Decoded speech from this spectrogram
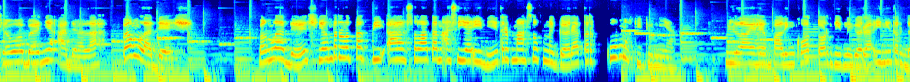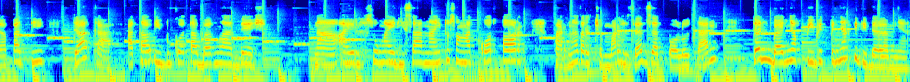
jawabannya adalah Bangladesh. Bangladesh yang terletak di selatan Asia ini termasuk negara terkumuh di dunia. Wilayah yang paling kotor di negara ini terdapat di Dhaka atau ibu kota Bangladesh. Nah, air sungai di sana itu sangat kotor karena tercemar zat-zat polutan dan banyak bibit penyakit di dalamnya.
